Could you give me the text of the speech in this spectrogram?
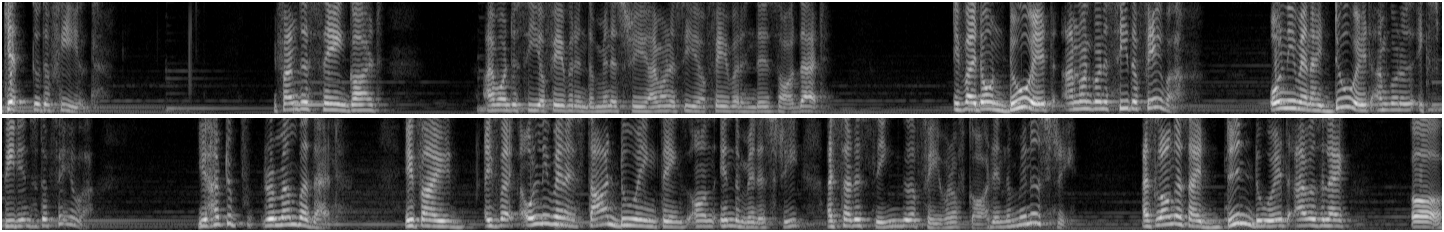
get to the field. If I'm just saying, God, I want to see your favor in the ministry, I want to see your favor in this or that. If I don't do it, I'm not going to see the favor. Only when I do it, I'm going to experience the favor. You have to remember that. If I, if I, only when I start doing things on in the ministry, I started seeing the favor of God in the ministry. As long as I didn't do it, I was like, oh,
